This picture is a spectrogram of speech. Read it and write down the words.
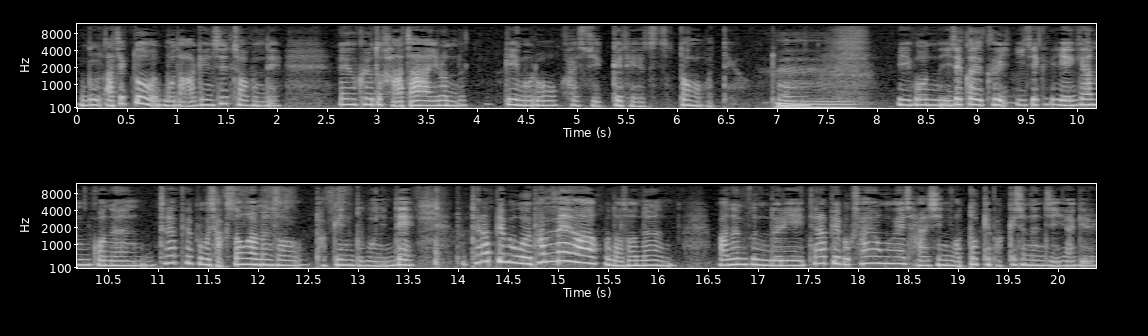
뭐 아직도 뭐 나가긴 싫죠. 근데 에휴 그래도 가자 이런 느낌으로 갈 수 있게 됐었던 것 같아요. 또 음, 이건 이제까지 그 이제 얘기한 거는 테라피북을 작성하면서 바뀐 부분인데 또 테라피북을 판매하고 나서는 많은 분들이 테라피북 사용 후에 자신이 어떻게 바뀌셨는지 이야기를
